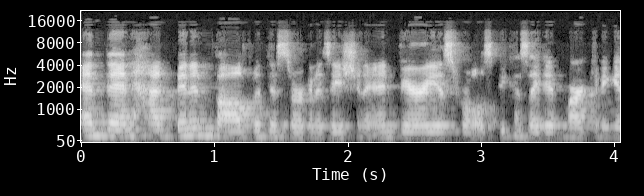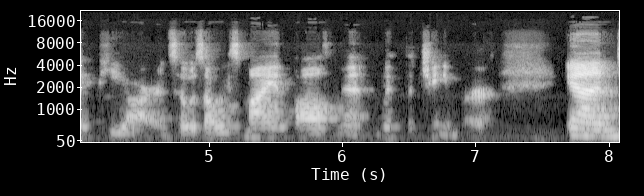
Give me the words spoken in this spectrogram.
and then had been involved with this organization in various roles because I did marketing and PR. And so it was always my involvement with the chamber. And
